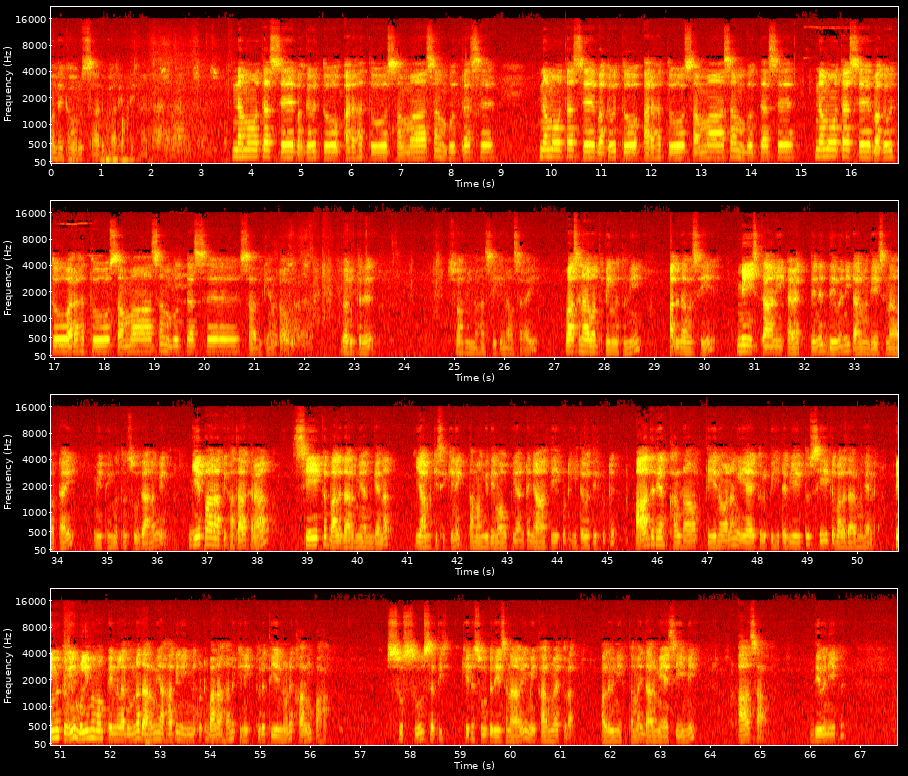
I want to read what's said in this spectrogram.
හොඳයි කවුරු සාදුකාරයක් දෙන්න. නමෝ තස්ස භගවතු අරහතෝ සම්මා සම්බුද්දස්ස. නමෝ තස්ස භගවතු අරහතෝ සම්මා සම්බුද්දස්ස. නමෝ තස්ස භගවතු අරහතෝ සම්මා සම්බුද්දස්ස. සාදු කියන කවුරු ගරුතර ස්වාමීන් වහන්සේගෙන් අවසරයි. වාසනාවන්ත පින්වතුනි අද දවසේ මේ ස්ථානයේ පැවැත්වෙන දෙවනි ධර්ම දේශනාවටයි මේ පින්වතුන් සූදානම් වෙන්නේ. ගිය පාර අපි කතා කරා සීක බල ධර්මයන් ගැනත් යම් කිසි කෙනෙක් තමන්ගේ දෙමව්පියන්ට ඥාතියෙකුට හිතවතෙකුට ආදරයක් කරුණාවක් තියෙනවා නම් ඒ අය තුල පිහිටවිය යුතු සීක බල ධර්ම ගැන. පින්වතුනි මුලින්ම මම පෙන්නලා දුන්නා ධර්මය අහගෙන ඉන්නකොට බණ අහන කෙනෙක් තුල තියෙන්න ඕන කරුණු පහක්. සුසු සති කියන සූත්‍ර දේශනාවේ මේ කරුණු ඇතුළත්. පළවෙනි එක තමයි ධර්මය ඇසීමේ ආසාව. දෙවෙනි එක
